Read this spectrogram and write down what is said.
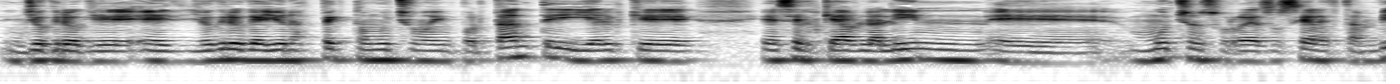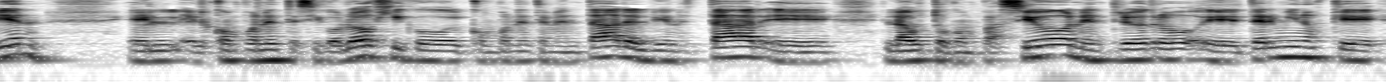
Yo creo que yo creo que hay un aspecto mucho más importante y el que es el que habla Lynn mucho en sus redes sociales también el, el, componente psicológico, el componente mental, el bienestar, eh, la autocompasión, entre otros eh, términos que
